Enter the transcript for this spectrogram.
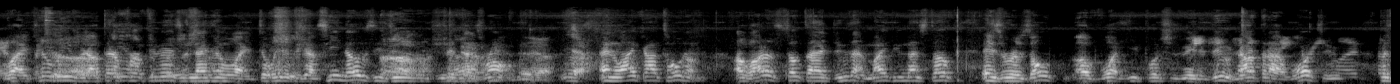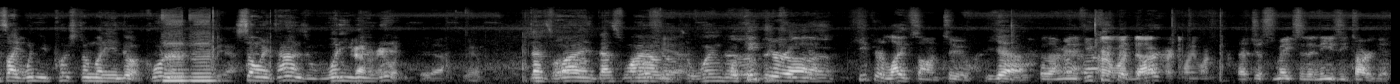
it. Like he'll leave it out there for a few minutes and then he'll like delete it because he knows he's doing shit that's wrong. Yeah. Yeah. And like I told him, a lot of stuff that I do that might be messed up is a result of what he pushes me to do. Not that I want to, but it's like when you push somebody into a corner Yeah. so many times, what are you gonna do? Yeah. That's why. That's why I'm. up the window Well, keep your uh, keep your lights on too, Yeah. because I mean, if you keep it dark, that just makes it an easy target.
